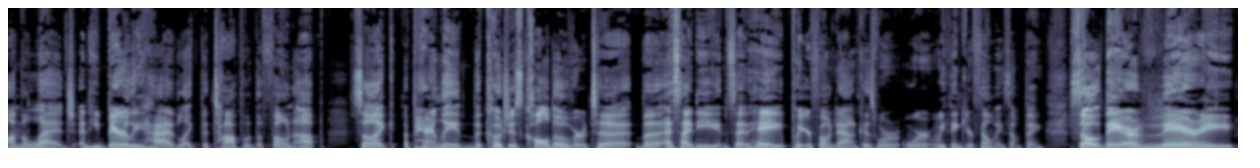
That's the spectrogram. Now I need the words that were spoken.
on the ledge, and he barely had like the top of the phone up. So like apparently the coaches called over to the SID and said, "Hey, put your phone down because we're we're we think you're filming something." So they are very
